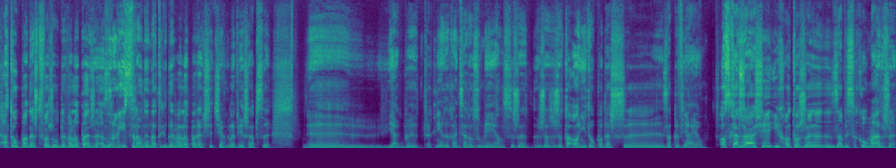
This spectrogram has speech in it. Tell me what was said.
A tą podaż tworzą deweloperzy, a z drugiej strony na tych deweloperach się ciągle wiesza psy. Yy, jakby tak nie do końca rozumiejąc, że, że, że to oni tą podaż yy, zapewniają. Oskarża się ich o to, że za wysoką marżę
